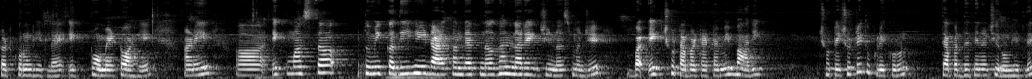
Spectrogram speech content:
कट करून घेतला आहे एक टोमॅटो आहे. आणि एक मस्त तुम्ही कधीही डाळ कांद्यात न घालणारा एक जिनस म्हणजे ब एक छोटा बटाटा मी बारीक छोटे छोटे तुकडे करून त्या पद्धतीनं चिरून घेतले.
